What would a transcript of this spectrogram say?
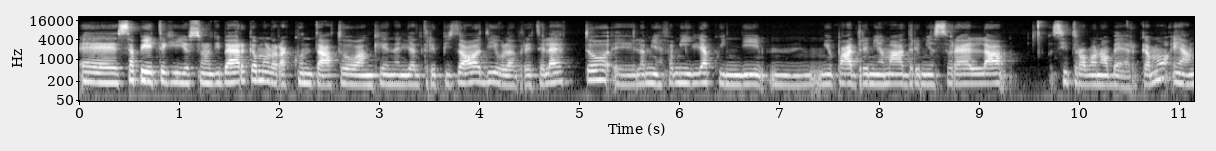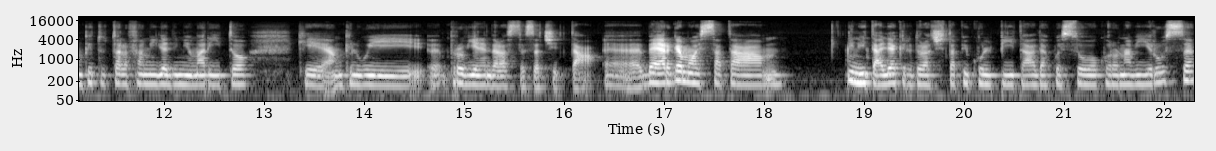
Eh, sapete che io sono di Bergamo, l'ho raccontato anche negli altri episodi o l'avrete letto, eh, la mia famiglia, quindi mh, mm, mio padre, mia madre, mia sorella si trovano a Bergamo e anche tutta la famiglia di mio marito che anche lui eh, proviene dalla stessa città. Eh, Bergamo è stata in Italia credo la città più colpita da questo coronavirus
